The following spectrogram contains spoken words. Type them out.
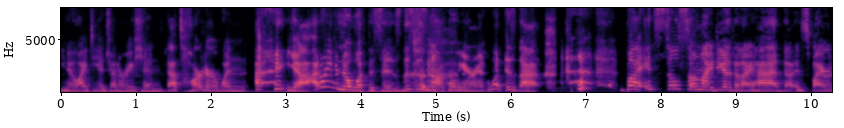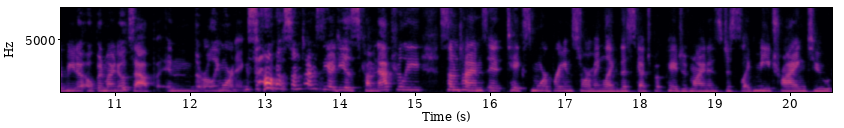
you know idea generation that's harder when yeah i don't even know what this is. This is not coherent. What is that? But it's still some idea that i had that inspired me to open my notes app in the early morning. So sometimes the ideas come naturally. Sometimes it takes more brainstorming like this sketchbook page of mine is just like me trying to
